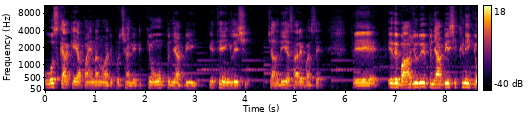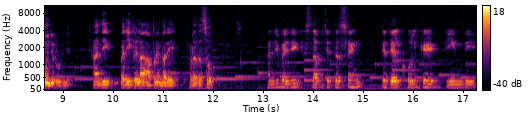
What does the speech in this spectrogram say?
ਉਸ ਕਰਕੇ ਆਪਾਂ ਇਹਨਾਂ ਨੂੰ ਅੱਜ ਪੁੱਛਾਂਗੇ ਕਿ ਕਿਉਂ ਪੰਜਾਬੀ ਇੱਥੇ ਇੰਗਲਿਸ਼ ਚੱਲਦੀ ਹੈ ਸਾਰੇ ਪਾਸੇ। ਤੇ ਇਹਦੇ ਬਾਵਜੂਦ ਵੀ ਪੰਜਾਬੀ ਸਿੱਖਣੀ ਕਿਉਂ ਜ਼ਰੂਰੀ ਹੈ? ਹਾਂਜੀ, ਭਾਜੀ, ਪਹਿਲਾਂ ਆਪਣੇ ਬਾਰੇ ਥੋੜਾ ਦੱਸੋ। ਹਾਂਜੀ ਭਾਈ ਜੀ ਸਤਿ ਚਿੱਤਰ ਸਿੰਘ ਤੇ ਦਿਲ ਖੋਲ ਕੇ ਟੀਮ ਦੀ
